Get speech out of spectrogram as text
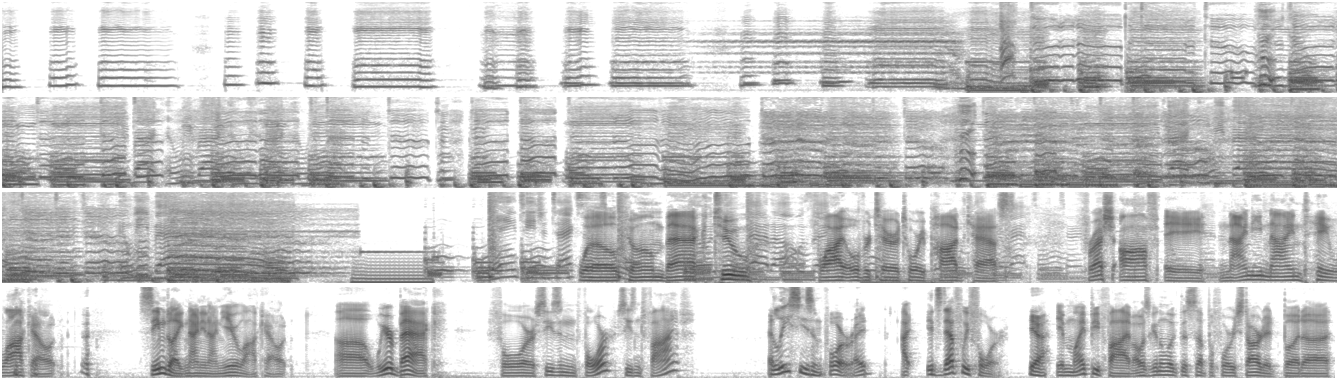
Hmm. Welcome back to Fly Over Territory podcast. Fresh off a 99 day lockout, seemed like 99 year lockout. Uh, we're back for season four, season five. At least season four, right? I, it's definitely four. Yeah. It might be five. I was gonna look this up before we started, but uh,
